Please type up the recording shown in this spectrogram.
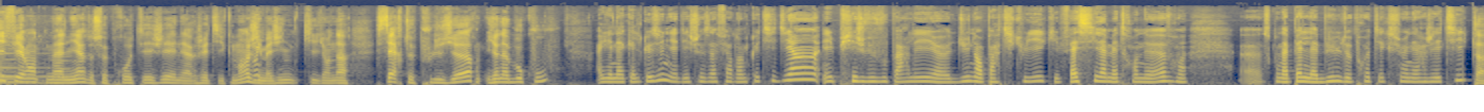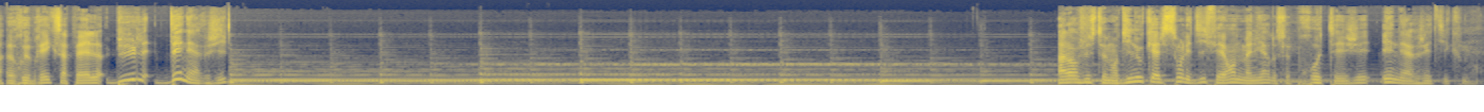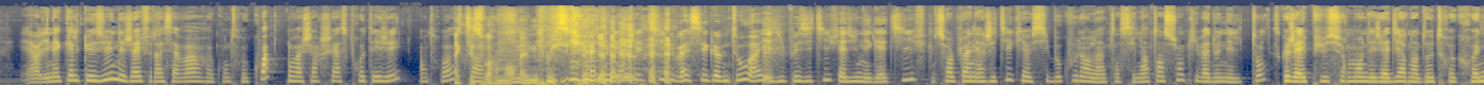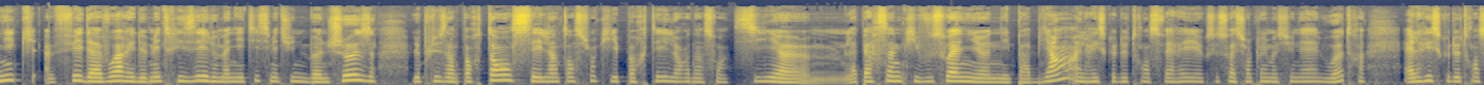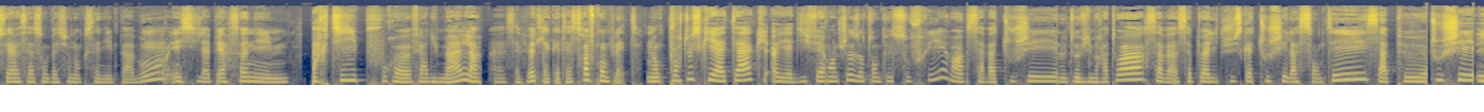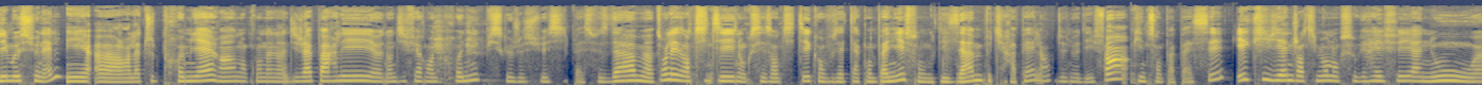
Différentes manières de se protéger énergétiquement. J'imagine qu'il y en a certes plusieurs. Il y en a beaucoup. Ah, il y en a quelques-unes, il y a des choses à faire dans le quotidien. Et puis, je vais vous parler euh, d'une en particulier qui est facile à mettre en œuvre, euh, ce qu'on appelle la bulle de protection énergétique. Ta rubrique s'appelle Bulle d'énergie. Alors justement, dis-nous quelles sont les différentes manières de se protéger énergétiquement. Alors, il y en a quelques-unes. Déjà, il faudrait savoir contre quoi on va chercher à se protéger, entre autres. Accessoirement, même. L'énergétique, bah, c'est comme tout. Hein. Il y a du positif, il y a du négatif. Sur le plan énergétique, il y a aussi beaucoup dans l'intention. C'est l'intention qui va donner le ton. Ce que j'avais pu sûrement déjà dire dans d'autres chroniques, le fait d'avoir et de maîtriser le magnétisme est une bonne chose. Le plus important, c'est l'intention qui est portée lors d'un soin. Si euh, la personne qui vous soigne n'est pas bien, elle risque de transférer, que ce soit sur le plan émotionnel ou autre, elle risque de transférer sa donc ça n'est pas bon. Et si la personne est partie pour euh, faire du mal, euh, ça peut être la catastrophe complète. Donc pour tout ce qui est attaque, euh, il y a différentes choses dont on peut souffrir. Ça va toucher le taux vibratoire, ça va, ça peut aller jusqu'à toucher la santé, ça peut toucher l'émotionnel. Et alors la toute première, hein, donc on en a déjà parlé dans différentes chroniques puisque je suis aussi passeuse d'âme, sont les entités. Donc ces entités, quand vous êtes accompagné, sont des âmes, petit rappel, hein, de nos défunts qui ne sont pas passés et qui viennent gentiment donc se greffer à nous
